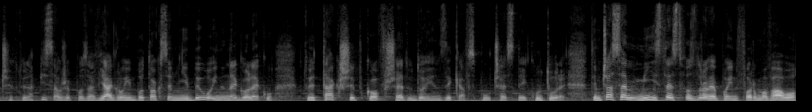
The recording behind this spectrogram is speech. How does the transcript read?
czy który napisał, że poza Viagrą i Botoksem nie było innego leku, który tak szybko wszedł do języka współczesnej kultury. Tymczasem Ministerstwo Zdrowia poinformowało,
